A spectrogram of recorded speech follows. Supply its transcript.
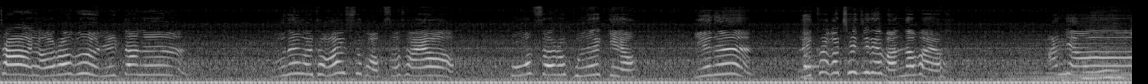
자 여러분 일단은 운행을 더 할 수가 없어서요 공업사로 보낼게요 얘는 레카가 체질에 맞나봐요 안녕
